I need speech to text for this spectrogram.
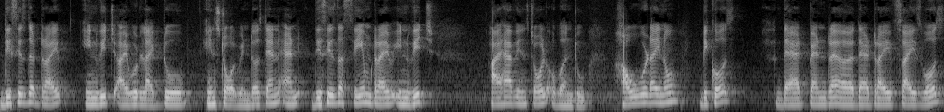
this is the drive in which I would like to install Windows 10 and this is the same drive in which I have installed Ubuntu. How would I know? Because that pen drive, uh, that drive size was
